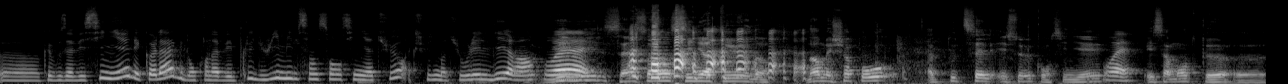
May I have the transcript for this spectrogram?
euh, que vous avez signé, les collègues. Donc, on avait plus de 8500 signatures. Excuse-moi, tu voulais le dire, hein 8500 signatures. Non. Non, mais chapeau à toutes celles et ceux qui ont signé. Ouais. Et ça montre que euh,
